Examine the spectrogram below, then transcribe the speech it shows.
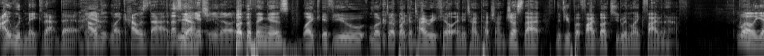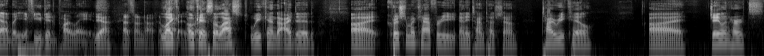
I would make that bet. How Yeah. did like how is that? But that's not Yeah. gonna get you. know. But the thing is, like, if you looked up like a Tyreek Hill anytime touchdown, just that, if you put five bucks, you'd win like five and a half. well, yeah, but if you did parlays, Yeah. that's what I'm talking Like, about. okay, like so the- last weekend I did uh Christian McCaffrey anytime touchdown, Tyreek Hill, uh Jalen Hurts,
